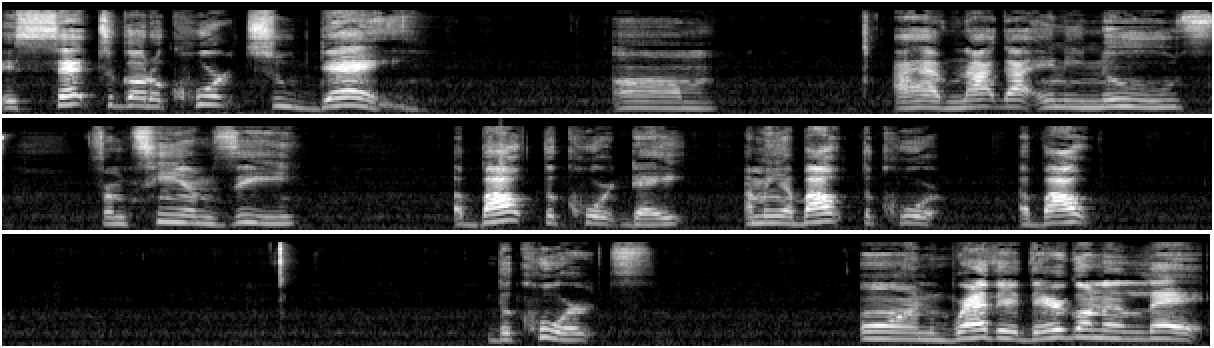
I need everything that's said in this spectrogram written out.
is set to go to court today. Um, I have not got any news from TMZ about the court date. I mean, about the court, about the courts on whether they're going to let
